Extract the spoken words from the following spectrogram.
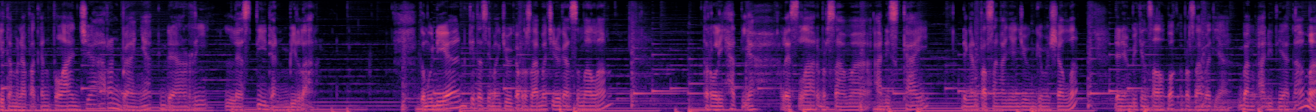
kita mendapatkan pelajaran banyak dari Lesti dan Bilar. Kemudian kita simak juga bersama Cidukan Semalam. Terlihat ya, Leslar bersama Adi Sky dengan pasangannya juga Masya Allah. Dan yang bikin salpok persahabat ya, Bang Aditya Tama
